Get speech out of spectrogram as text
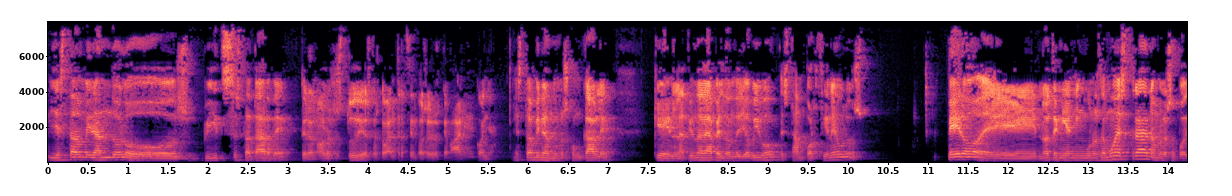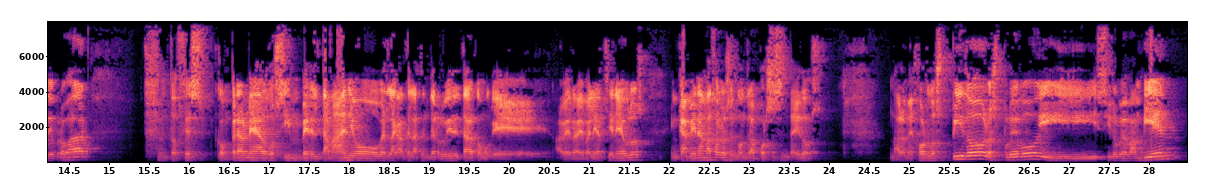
Y he estado mirando los Beats esta tarde, pero no los estudios, estos que van 300 euros, que van ni coña. He estado mirando unos con cable, que en la tienda de Apple donde yo vivo están por 100 euros, pero eh, no tenían ningunos de muestra, no me los he podido probar. Entonces, comprarme algo sin ver el tamaño o ver la cancelación de ruido y tal, como que a ver, ahí valían 100 euros. En cambio, en Amazon los he encontrado por 62. A lo mejor los pido, los pruebo y si no me van bien,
